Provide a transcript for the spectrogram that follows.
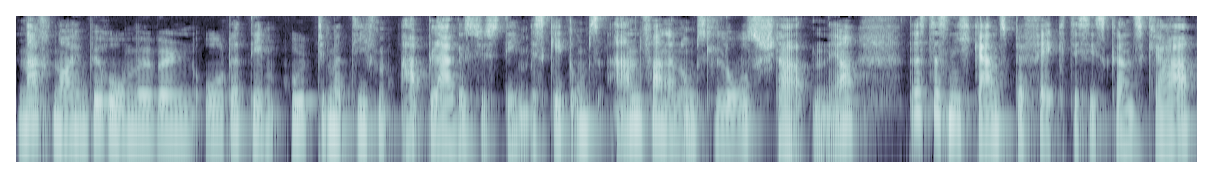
nach neuen Büromöbeln oder dem ultimativen Ablagesystem. Es geht ums Anfangen, ums Losstarten, ja. Dass das nicht ganz perfekt ist, ist ganz klar,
